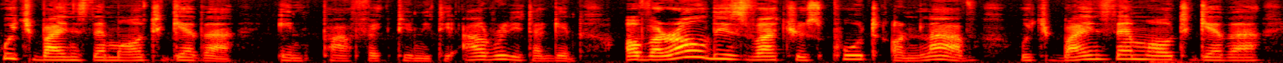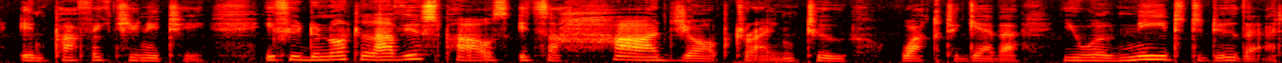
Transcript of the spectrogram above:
which binds them all together in perfect unity. I'll read it again. Over all these virtues, put on love, which binds them all together in perfect unity. If you do not love your spouse, it's a hard job trying to work together. You will need to do that.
